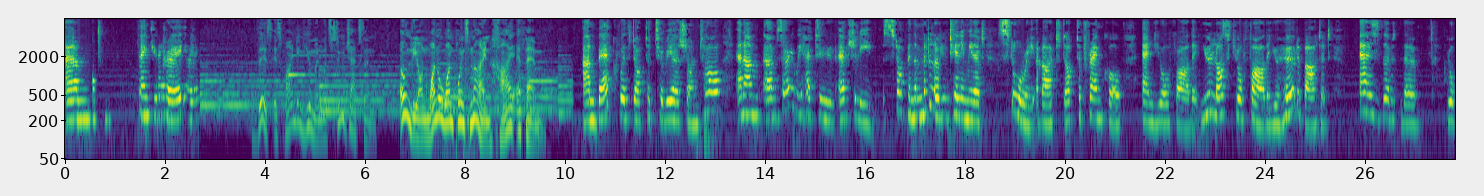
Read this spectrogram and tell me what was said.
Um, thank you, Craig. This is Finding Human with Sue Jackson only on 101.9 High FM. I'm back with Dr. Teria Shantall and I'm, I'm sorry we had to actually stop in the middle of you telling me that story about Dr. Frankl and your father. You lost your father. You heard about it as the, the, your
